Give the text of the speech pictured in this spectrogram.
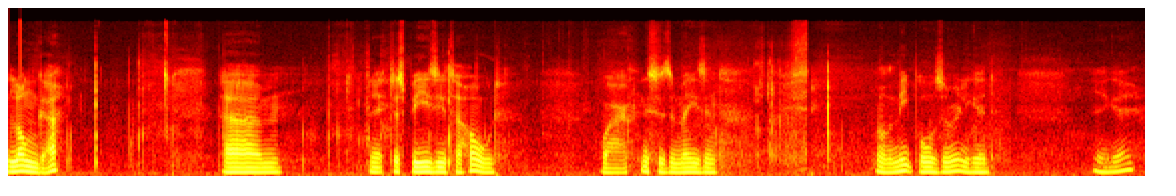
longer um, and it'd just be easier to hold. Wow, this is amazing. Oh, the meatballs are really good. There you go.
